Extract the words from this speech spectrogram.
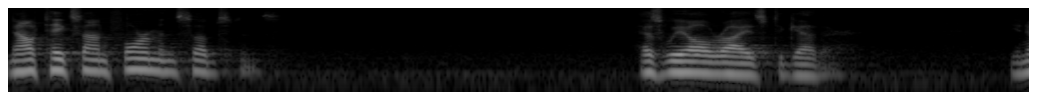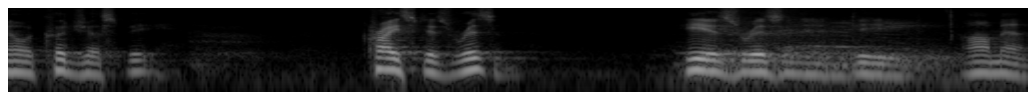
now takes on form and substance as we all rise together. You know, it could just be. Christ is risen. He is risen indeed. Amen.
